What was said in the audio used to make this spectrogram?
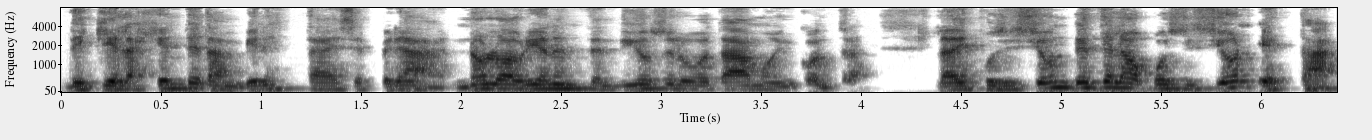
de que la gente también está desesperada. No lo habrían entendido si lo votábamos en contra. La disposición desde la oposición está.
